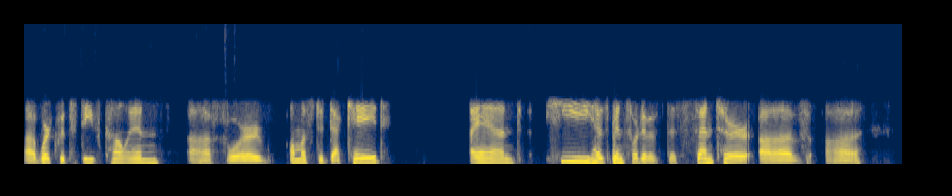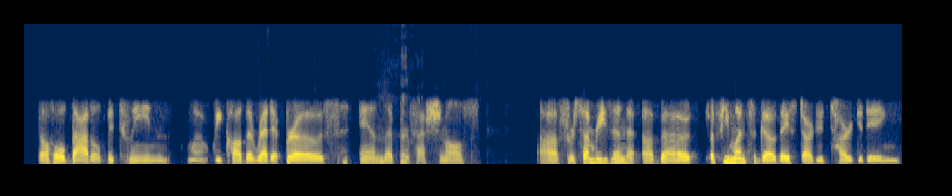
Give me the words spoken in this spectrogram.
uh, worked with Steve Cohen uh, for almost a decade, and he has been sort of the center of uh, the whole battle between what we call the Reddit bros and the professionals. Uh, for some reason, about a few months ago, they started targeting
